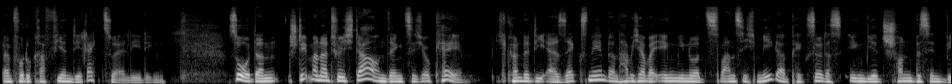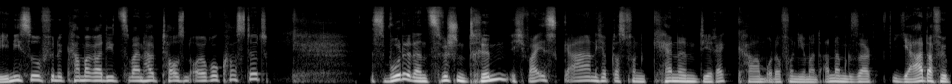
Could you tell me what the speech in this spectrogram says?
beim Fotografieren direkt zu erledigen. So, dann steht man natürlich da und denkt sich, okay, ich könnte die R6 nehmen, dann habe ich aber irgendwie nur 20 Megapixel. Das ist irgendwie jetzt schon ein bisschen wenig so für eine Kamera, die zweieinhalbtausend Euro kostet es wurde dann zwischendrin, ich weiß gar nicht, ob das von Canon direkt kam oder von jemand anderem gesagt, ja, dafür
